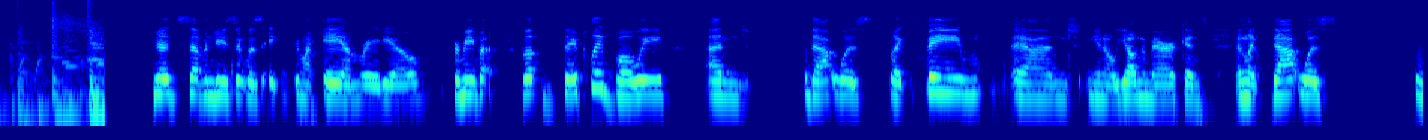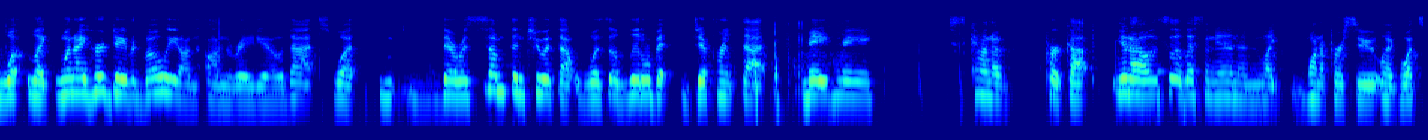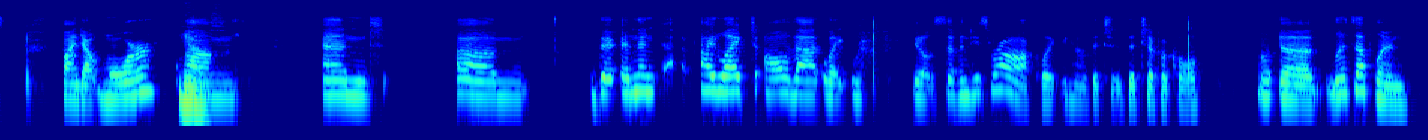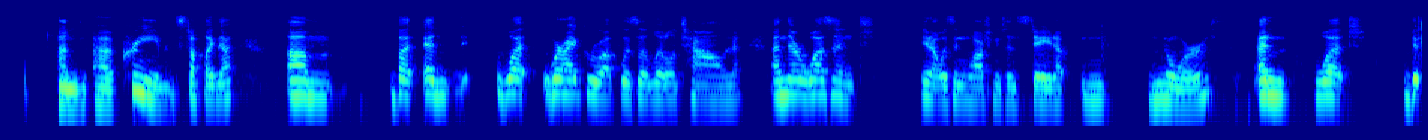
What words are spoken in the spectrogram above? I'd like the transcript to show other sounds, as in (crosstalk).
Mid 70s, it was like AM radio for me, but but they played Bowie, and that was like fame and you know young Americans, and like that was what like when I heard David Bowie on on the radio, that's what there was something to it that was a little bit different that made me just kind of perk up, you know, listen in and like want to pursue like what's find out more. Yes. Um and um the and then I liked all that like you know 70s rock like you know the t- the typical uh Led Zeppelin and uh, cream and stuff like that. Um, but and what where I grew up was a little town, and there wasn't, you know, it was in Washington State up n- north, and what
